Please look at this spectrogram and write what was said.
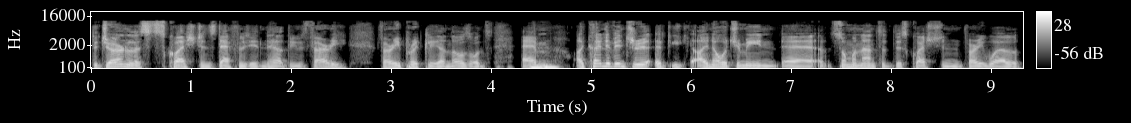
The journalist's questions definitely didn't help. He was very, very prickly on those ones. Um, mm-hmm. I kind of inter. I know what you mean. Uh, someone answered this question very well.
